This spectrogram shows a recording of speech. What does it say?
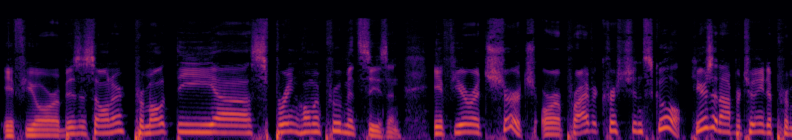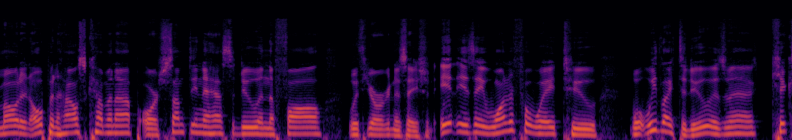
If you're a business owner, promote the uh, spring home improvement season. If you're a church or a private Christian school, here's an opportunity to promote an open house coming up or something that has to do in the fall with your organization. It is a wonderful way to what we'd like to do is uh, kick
